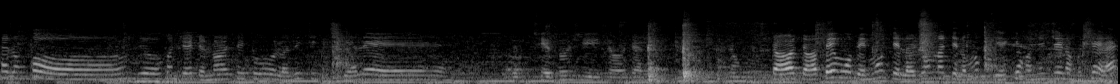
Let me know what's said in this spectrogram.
Thế đúng có giờ con chơi cho nói thấy tôi là cái chị trẻ lên cho cho té mua bé mua chỉ là dùng nó chỉ là mất tiền cái họ nhân trên là một xe đấy.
